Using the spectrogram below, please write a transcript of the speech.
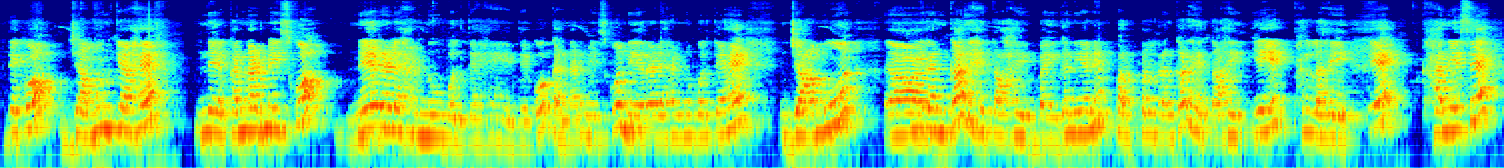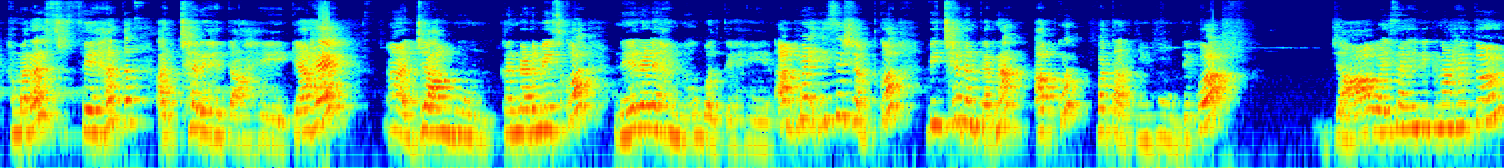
देखो, जामुन क्या है? कन्नड़ में इसको नेरले हण्णु बोलते हैं देखो कन्नड़ में इसको नेरले हण्णु बोलते हैं जामुन रंग का रहता है बैगन यानी पर्पल रंग का रहता है ये एक फल है ये खाने से हमारा सेहत अच्छा रहता है क्या है आ, जामुन कन्नड़ में इसको नेरले हण्णु बोलते हैं अब मैं इस शब्द को विच्छेदन करना आपको बताती हूँ देखो जा वैसा ही लिखना है तुम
